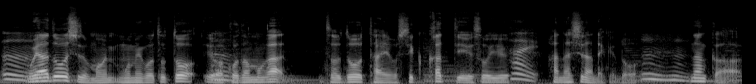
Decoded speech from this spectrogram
うん。親同士のも揉め事と要は子供がそのどう対応していくかっていうそういうはい。話なんだけど、うんうん。なんか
